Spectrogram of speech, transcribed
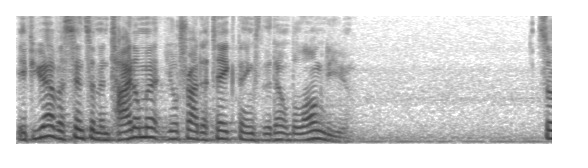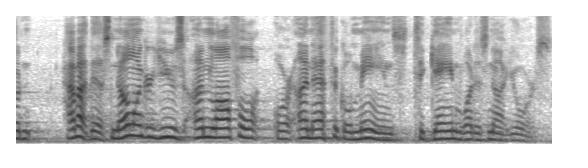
If you have a sense of entitlement, you'll try to take things that don't belong to you. So how about this? No longer use unlawful or unethical means to gain what is not yours.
